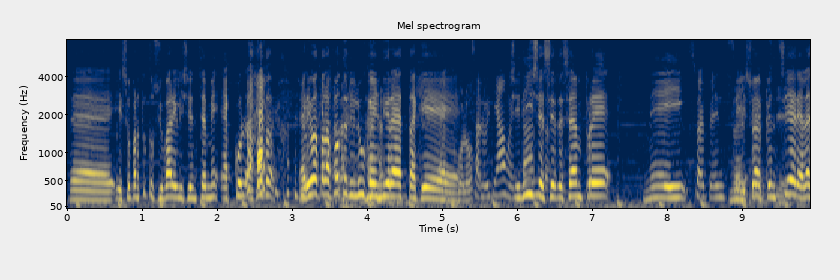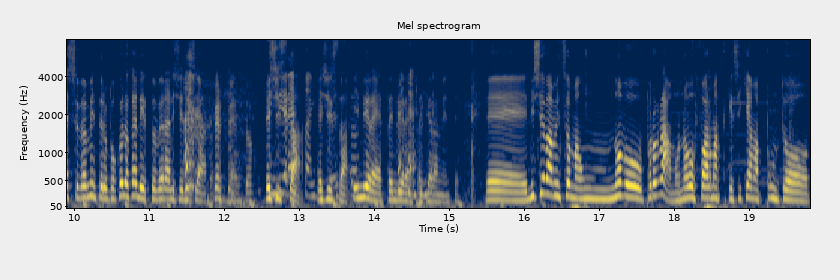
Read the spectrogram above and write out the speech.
eh, e soprattutto sui vari licenziamenti. Ecco, è arrivata la foto di Luca in diretta che Eccolo. Salutiamo ci intanto. dice siete sempre nei, suoi pensieri. nei suoi pensieri. Alessio ovviamente dopo quello che ha detto verrà licenziato. Perfetto. E In ci sta, e ci sta, in diretta, in diretta chiaramente. Eh, dicevamo insomma un nuovo programma, un nuovo format che si chiama appunto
